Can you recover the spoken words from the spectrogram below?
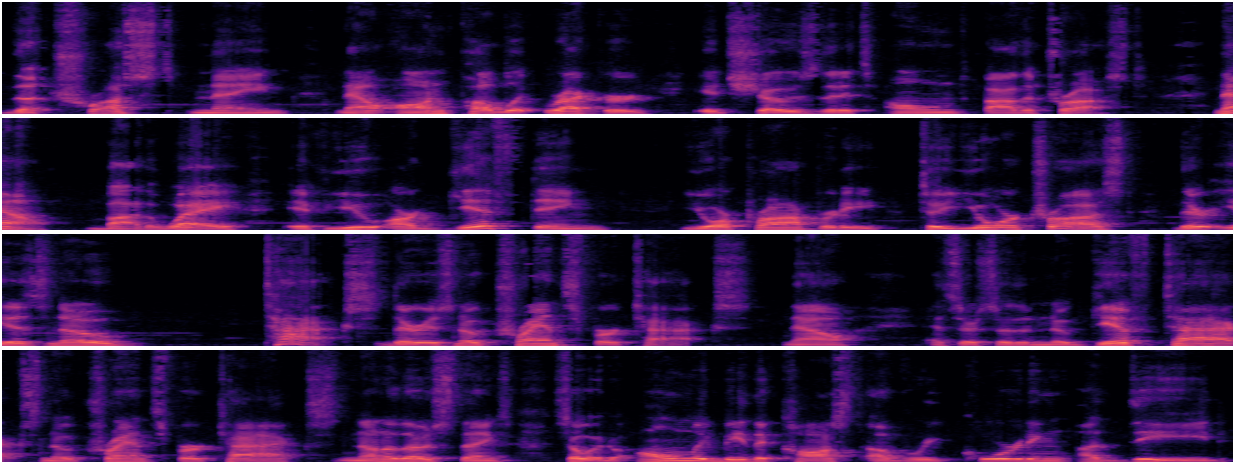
the trust name. Now on public record, it shows that it's owned by the trust. Now, by the way, if you are gifting your property to your trust, there is no tax. There is no transfer tax. Now, so, so there's no gift tax, no transfer tax, none of those things. So it would only be the cost of recording a deed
